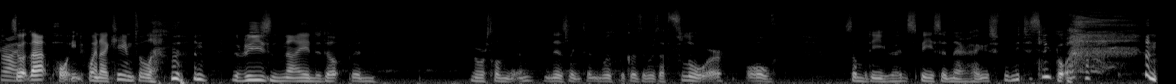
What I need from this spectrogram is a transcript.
Right. So at that point, when I came to London, the reason I ended up in North London in Islington was because there was a floor of somebody who had space in their house for me to sleep on.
